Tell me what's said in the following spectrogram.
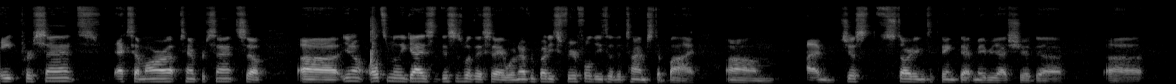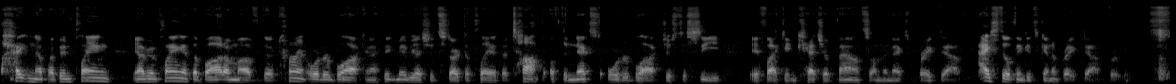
8%. XMR up 10%. So. Uh, you know, ultimately, guys, this is what they say. When everybody's fearful, these are the times to buy. Um, I'm just starting to think that maybe I should uh, uh, heighten up. I've been playing, you know, I've been playing at the bottom of the current order block, and I think maybe I should start to play at the top of the next order block just to see if I can catch a bounce on the next breakdown. I still think it's going to break down further.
